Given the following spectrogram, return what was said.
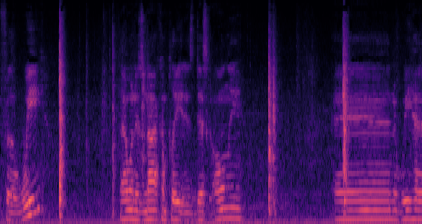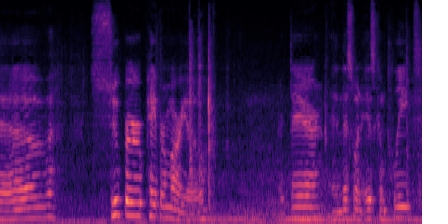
for the Wii. That one is not complete; it's disc only. And we have Super Paper Mario right there, and this one is complete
